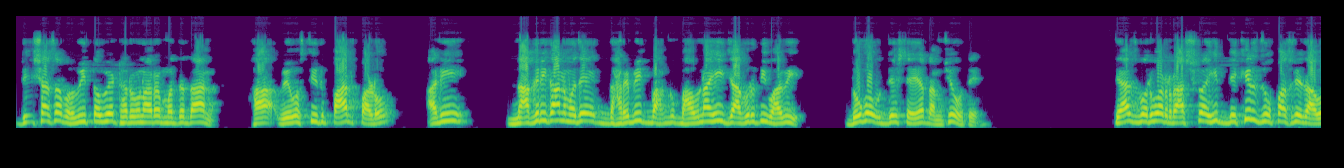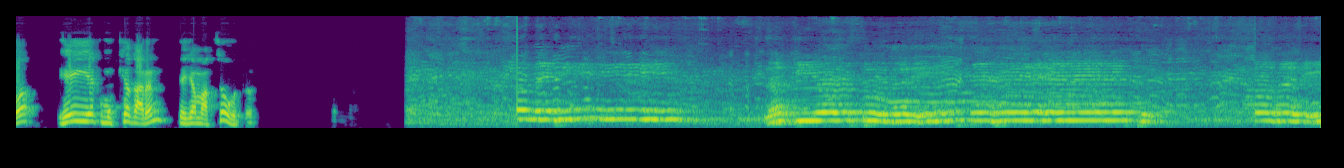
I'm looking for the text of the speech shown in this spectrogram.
देशाचं भवितव्य ठरवणारं मतदान हा व्यवस्थित पार पाडो आणि नागरिकांमध्ये एक धार्मिक भावना ही जागृती व्हावी दोघं उद्देश त्याच्यात आमचे होते. त्याचबरोबर राष्ट्रहित देखील जोपासले जावं हेही एक मुख्य कारण त्याच्या मागचं होतं. नहीं नदियों तू हरी है तू हरी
